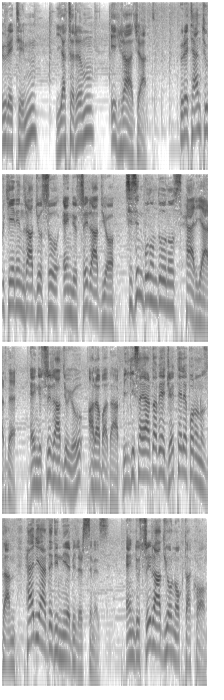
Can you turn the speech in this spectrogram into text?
Üretim, yatırım, ihracat. Üreten Türkiye'nin radyosu Endüstri Radyo sizin bulunduğunuz her yerde. Endüstri Radyo'yu arabada, bilgisayarda ve cep telefonunuzdan her yerde dinleyebilirsiniz. Endüstri Radyo.com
